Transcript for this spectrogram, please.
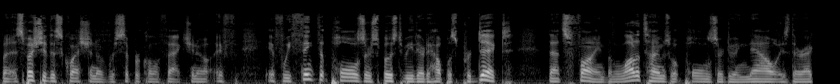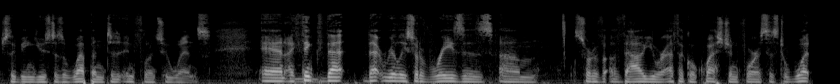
but especially this question of reciprocal effect. You know, if if we think that polls are supposed to be there to help us predict, that's fine. But a lot of times, what polls are doing now is they're actually being used as a weapon to influence who wins, and I think that that really sort of raises. Um, sort of a value or ethical question for us as to what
